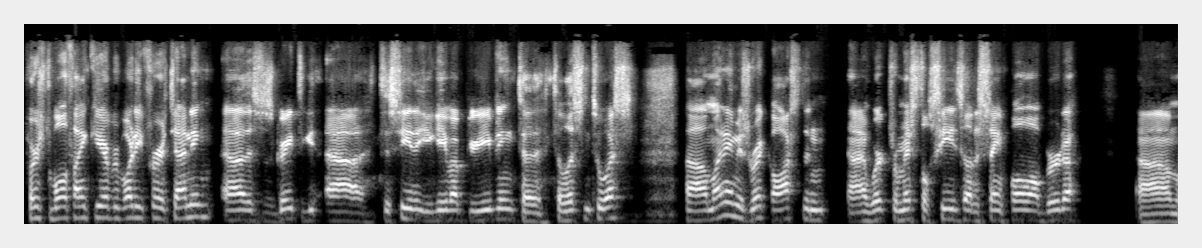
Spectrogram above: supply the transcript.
First of all thank you everybody for attending. Uh, this is great to uh, to see that you gave up your evening to to listen to us. Uh, my name is rick austin I work for Mistol Seeds out of St. Paul, Alberta, um,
